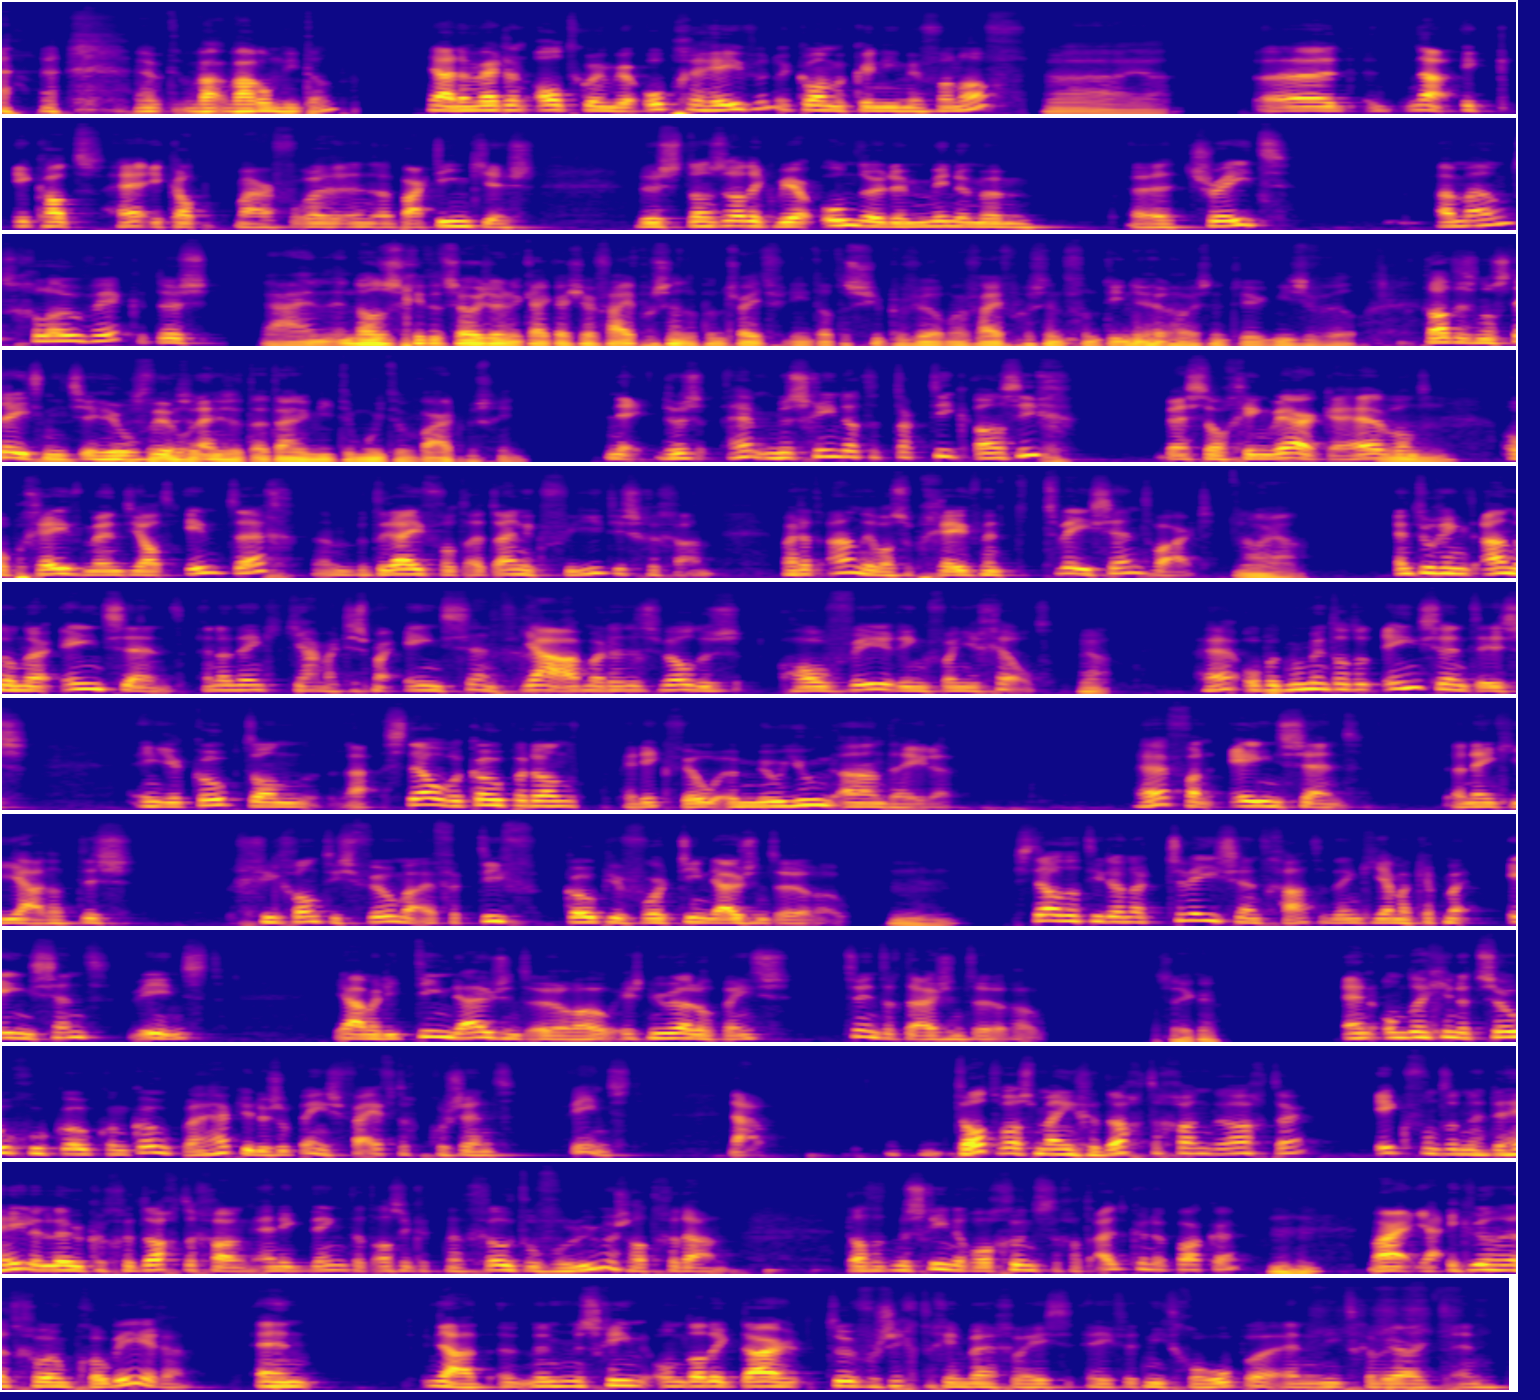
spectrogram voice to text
wa- waarom niet dan? Ja, dan werd een altcoin weer opgeheven. Dan kwam ik er niet meer vanaf. Ah, ja. Eh, nou, ik, ik, had, hè, ik had maar voor een, een paar tientjes. Dus dan zat ik weer onder de minimum eh, trade amount, geloof ik. Dus Ja, en, en dan schiet het sowieso... Kijk, als je 5% op een trade verdient, dat is superveel. Maar 5% van 10 euro is natuurlijk niet zoveel. dat is nog steeds niet zo heel Dus veel. Is het, En- is het uiteindelijk niet de moeite waard misschien. Nee, dus hè, misschien dat de tactiek aan zich best wel ging werken. Hè? Want Mhm. op een gegeven moment, je had Imtech, een bedrijf wat uiteindelijk failliet is gegaan. Maar dat aandeel was op een gegeven moment 2 cent waard. Nou ja. En toen ging het aandeel naar 1 cent. En dan denk ik, ja, maar het is maar 1 cent. Ja, maar dat is wel dus halvering van je geld. Ja. Hè? Op het moment dat het 1 cent is en je koopt dan... Nou, stel, we kopen dan, weet ik veel, een miljoen aandelen. Hè? Van 1 cent. Dan denk je, ja, dat is gigantisch veel, maar effectief koop je voor 10.000 euro. Mhm. Stel dat die dan naar 2 cent gaat, dan denk je, ja, maar ik heb maar 1 cent winst. Ja, maar die 10.000 euro is nu wel opeens 20.000 euro. Zeker. En omdat je het zo goedkoop kan kopen, heb je dus opeens 50% winst. Nou, dat was mijn gedachtegang erachter. Ik vond het een hele leuke gedachtegang. En ik denk dat als ik het met grote volumes had gedaan, dat het misschien nog wel gunstig had uit kunnen pakken. Mhm. Maar ja, ik wilde het gewoon proberen. En ja, misschien omdat ik daar te voorzichtig in ben geweest, heeft het niet geholpen en niet gewerkt. En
